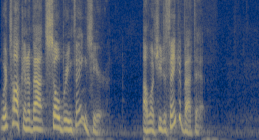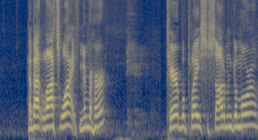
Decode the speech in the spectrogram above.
We're talking about sobering things here. I want you to think about that. How about Lot's wife? Remember her? Terrible place, of Sodom and Gomorrah.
